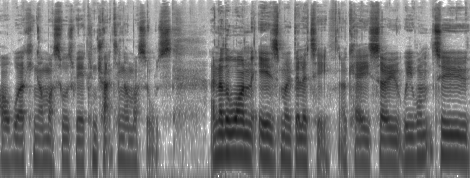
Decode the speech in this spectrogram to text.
are working our muscles, we are contracting our muscles. Another one is mobility. Okay, so we want to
